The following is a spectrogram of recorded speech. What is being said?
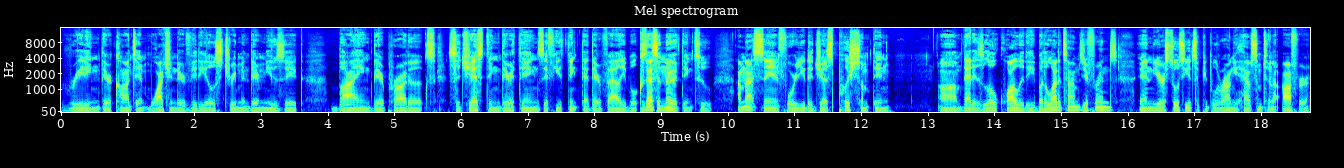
reading their content watching their videos streaming their music buying their products suggesting their things if you think that they're valuable. Because that's another thing too. I'm not saying for you to just push something um, that is low quality. But a lot of times, your friends and your associates or people around you have something to offer.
